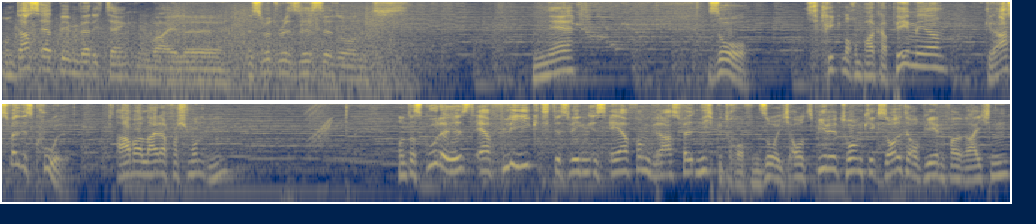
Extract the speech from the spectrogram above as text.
Und das Erdbeben werde ich tanken, weil äh, es wird resisted und... Ne. So. Ich krieg noch ein paar KP mehr. Grasfeld ist cool. Aber leider verschwunden. Und das Gute ist, er fliegt, deswegen ist er vom Grasfeld nicht betroffen. So, ich outspeede, Turmkick sollte auf jeden Fall reichen.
